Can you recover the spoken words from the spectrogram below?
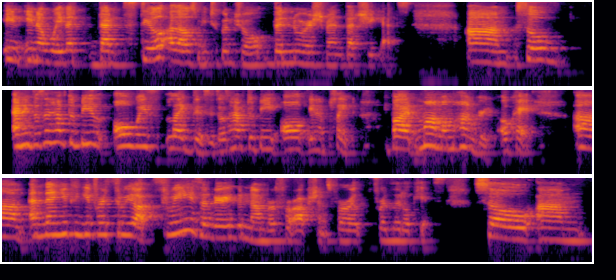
in, in a way that, that still allows me to control the nourishment that she gets. Um, so, and it doesn't have to be always like this. It doesn't have to be all in a plate. But mom, I'm hungry. Okay. Um, and then you can give her three up. Three is a very good number for options for for little kids. So um,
